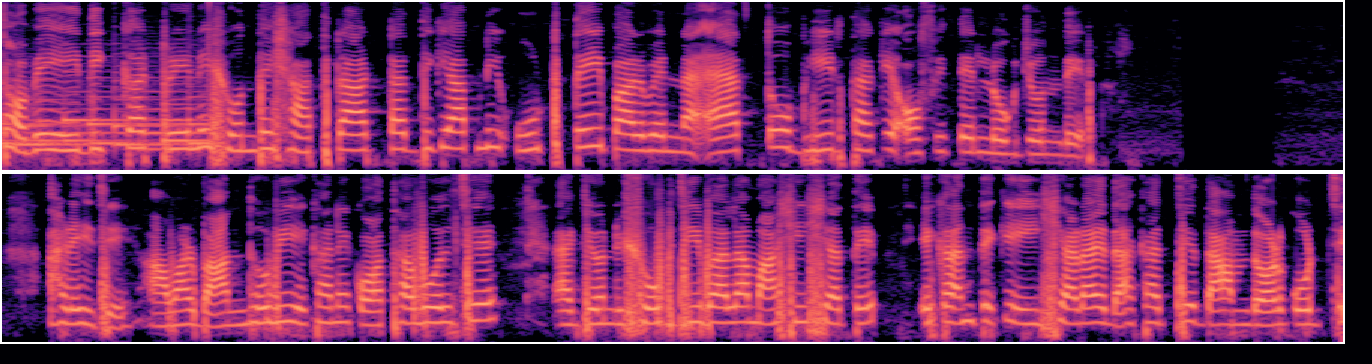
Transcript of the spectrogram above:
তবে এই দিককার ট্রেনে সন্ধে সাতটা, আটটার দিকে আপনি উঠতেই পারবেন না। এত ভিড় থাকে অফিসের লোকজনদের। আর এই যে, আমার বান্ধবী এখানে কথা বলছে একজন সবজিওয়ালা মাসির সাথে। এখান থেকে ইশারায় দেখাচ্ছে, দাম দর করছে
